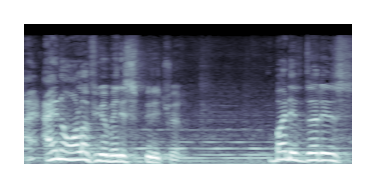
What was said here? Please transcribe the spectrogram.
I, I know all of you are very spiritual, but if there is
